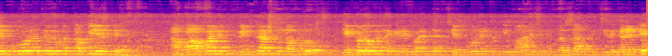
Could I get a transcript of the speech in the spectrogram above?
చెప్పుకోవడం తెలుగు తప్పు చేస్తే ఆ పాపాన్ని వెంటాడుతున్నప్పుడు ఎక్కడో ఒక దగ్గర ఎప్పుడైతే చెప్పుకునేటువంటి మానసిక ప్రసాదం ఇచ్చింది ఎక్కడంటే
